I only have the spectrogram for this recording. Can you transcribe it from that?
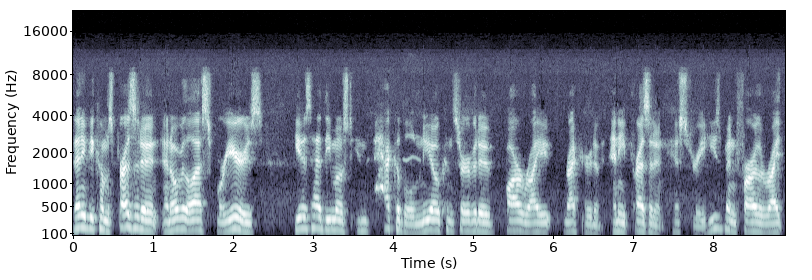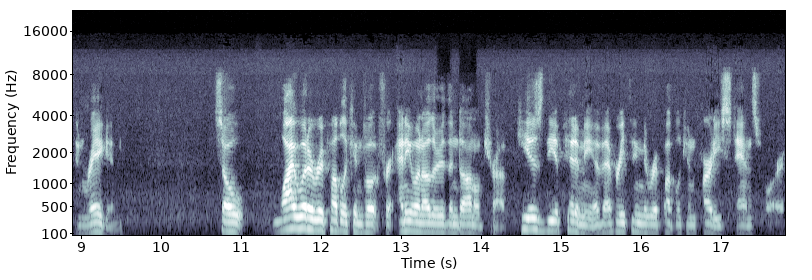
Then he becomes president, and over the last four years, he has had the most impeccable neoconservative far right record of any president in history. He's been farther right than Reagan. So, why would a Republican vote for anyone other than Donald Trump? He is the epitome of everything the Republican Party stands for.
